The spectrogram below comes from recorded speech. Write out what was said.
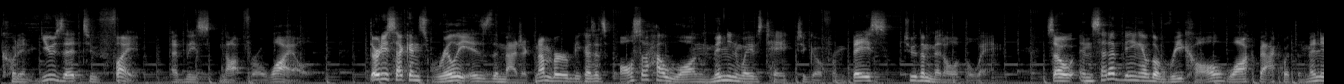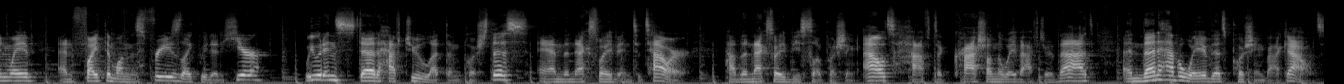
couldn't use it to fight, at least not for a while. 30 seconds really is the magic number because it's also how long minion waves take to go from base to the middle of the lane. So instead of being able to recall, walk back with the minion wave, and fight them on this freeze like we did here, we would instead have to let them push this and the next wave into tower, have the next wave be slow pushing out, have to crash on the wave after that, and then have a wave that's pushing back out.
